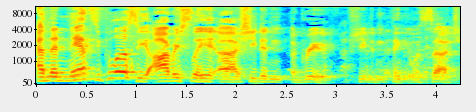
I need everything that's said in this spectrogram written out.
And then Nancy Pelosi, obviously, uh, she didn't agree. She didn't think it was such.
